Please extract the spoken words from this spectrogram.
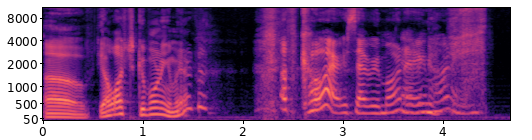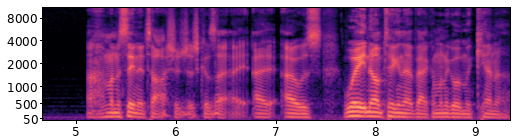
Oh, y'all watch Good Morning America? Of course, every morning. Every morning. I'm gonna say Natasha just because I, I I was wait no I'm taking that back I'm gonna go with Mykenna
